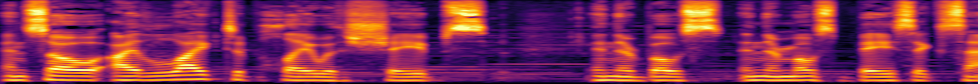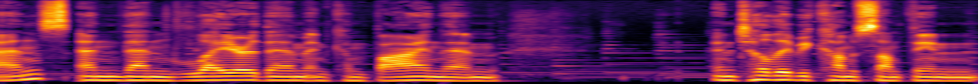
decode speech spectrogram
And so I like to play with shapes in their most in their most basic sense and then layer them and combine them until they become something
